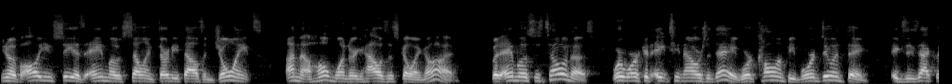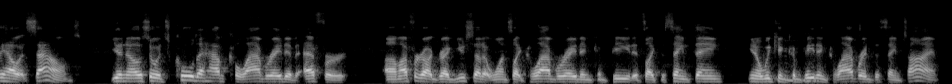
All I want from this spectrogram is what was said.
You know, if all you see is Amos selling 30,000 joints, I'm at home wondering, how is this going on? But Amos is telling us we're working 18 hours a day. We're calling people. We're doing things. It's exactly how it sounds. You know, so it's cool to have collaborative effort. Um, I forgot, Greg, you said it once, like collaborate and compete. It's like the same thing. You know, we can compete and collaborate at the same time.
